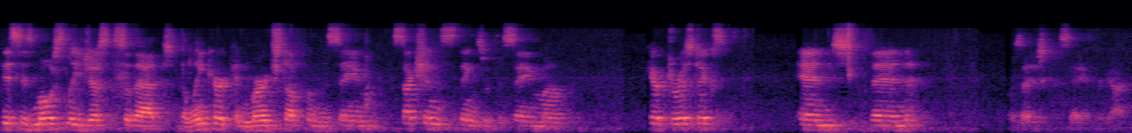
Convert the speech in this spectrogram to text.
This is mostly just so that the linker can merge stuff from the same sections, things with the same uh, characteristics. And then, what was I just going to say? I forgot.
